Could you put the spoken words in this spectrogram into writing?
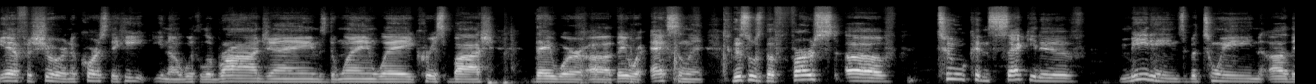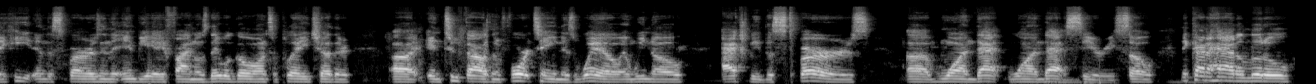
Yeah, for sure. And of course, the Heat, you know, with LeBron James, Dwyane Wade, Chris Bosh, they were uh, they were excellent. This was the first of two consecutive meetings between uh, the Heat and the Spurs in the NBA Finals. They would go on to play each other uh, in 2014 as well, and we know actually the Spurs uh, won that won that series. So they kind of had a little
